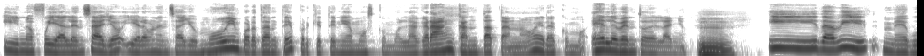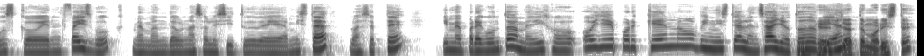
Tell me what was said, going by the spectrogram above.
y no fui al ensayo y era un ensayo muy importante porque teníamos como la gran cantata, ¿no? Era como el evento del año. Mm. Y David me buscó en Facebook, me mandó una solicitud de amistad, lo acepté y me preguntó, me dijo, oye, ¿por qué no viniste al ensayo? ¿Todo Dije, bien? ¿Ya te moriste?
